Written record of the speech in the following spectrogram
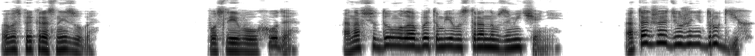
«У вас прекрасные зубы». После его ухода она все думала об этом его странном замечании, а также о дюжине других,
